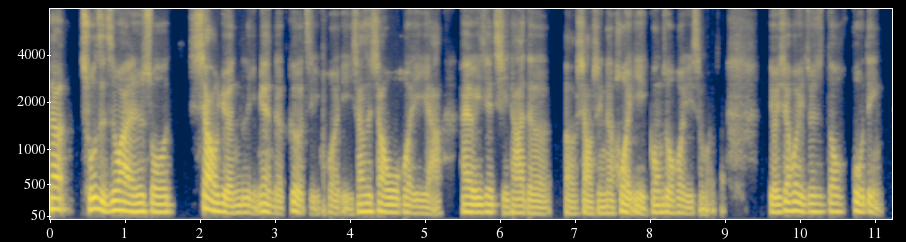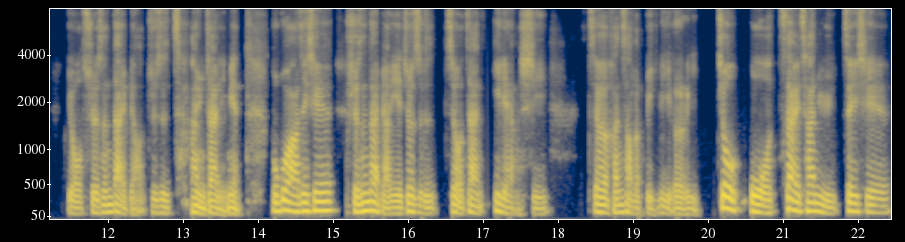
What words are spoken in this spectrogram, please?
那除此之外，就是说校园里面的各级会议，像是校务会议啊，还有一些其他的。呃，小型的会议、工作会议什么的，有一些会议就是都固定有学生代表，就是参与在里面。不过啊，这些学生代表也就只只有占一两席，这个很少的比例而已。就我在参与这些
